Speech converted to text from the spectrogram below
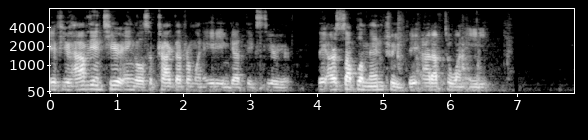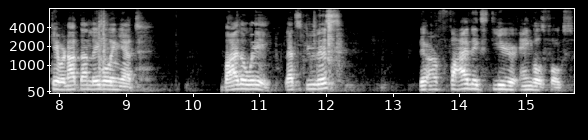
if you have the interior angle, subtract that from 180 and get the exterior. They are supplementary, they add up to 180. Okay, we're not done labeling yet. By the way, let's do this there are five exterior angles, folks,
